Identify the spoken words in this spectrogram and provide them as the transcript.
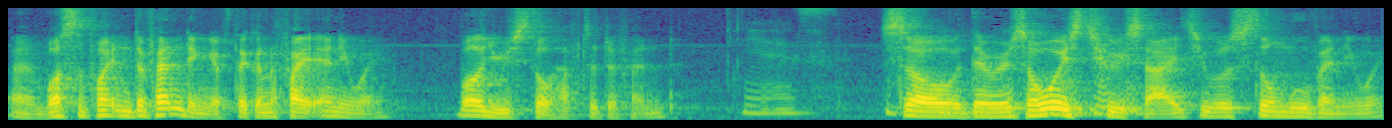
And what's the point in defending if they're going to fight anyway? Well, you still have to defend. Yes. So there is always two sides. You will still move anyway.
